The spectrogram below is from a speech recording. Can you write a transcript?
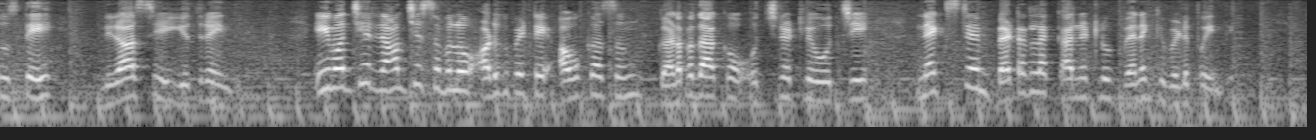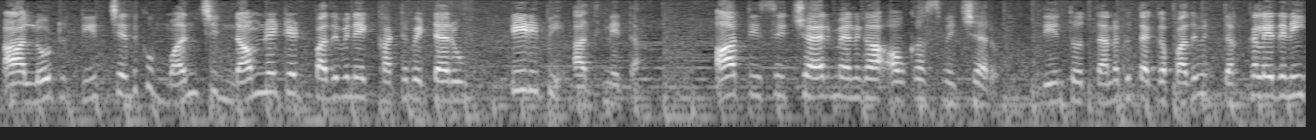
చూస్తే నిరాశ ఎదురైంది. ఈ మధ్య రాజ్యసభలో అడుగుపెట్టే అవకాశం గడపదాకా వచ్చినట్లే వచ్చి నెక్స్ట్ టైం బెటర్ లక్ అన్నట్లు వెనక్కి వెళ్ళిపోయింది. ఆ లోటు తీర్చేందుకు మంచి నామినేటెడ్ పదవినే కట్టబెట్టారు టీడీపీ అధినేత. ఆర్టీసీ చైర్మన్గా అవకాశం ఇచ్చారు. దీంతో తనకు తగ్గ పదవి దక్కలేదని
